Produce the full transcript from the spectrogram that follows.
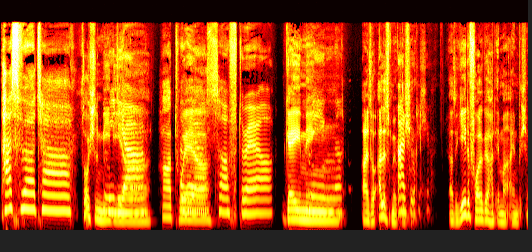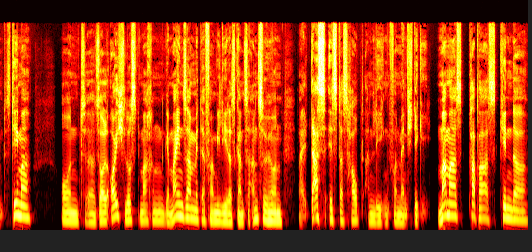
Passwörter, Social Media, Media, Hardware, Software, Gaming, Gaming. also alles alles Mögliche. Mögliche. Also jede Folge hat immer ein bestimmtes Thema und äh, soll euch Lust machen, gemeinsam mit der Familie das Ganze anzuhören, weil das ist das Hauptanliegen von Mensch Diggi. Mamas, Papas, Kinder,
